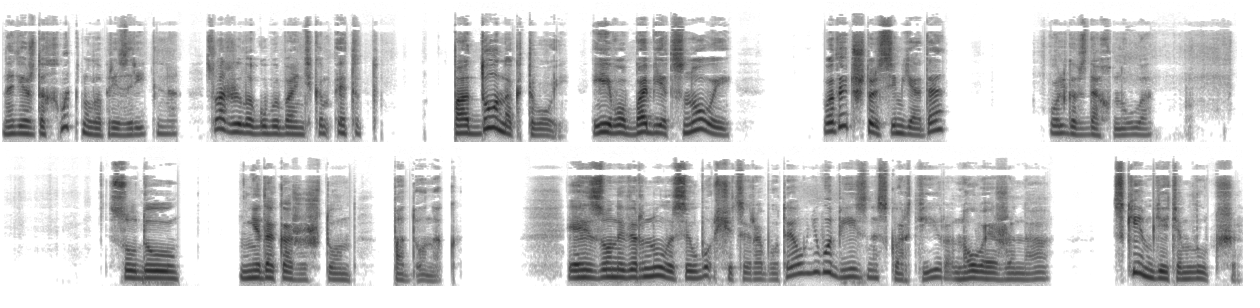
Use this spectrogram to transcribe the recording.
Надежда хмыкнула презрительно, сложила губы бантиком. Этот подонок твой и его бобец новый. Вот это, что ли, семья, да? Ольга вздохнула. Суду не докажешь, что он подонок. Я из зоны вернулась и уборщицей работаю, а у него бизнес, квартира, новая жена. С кем детям лучше?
